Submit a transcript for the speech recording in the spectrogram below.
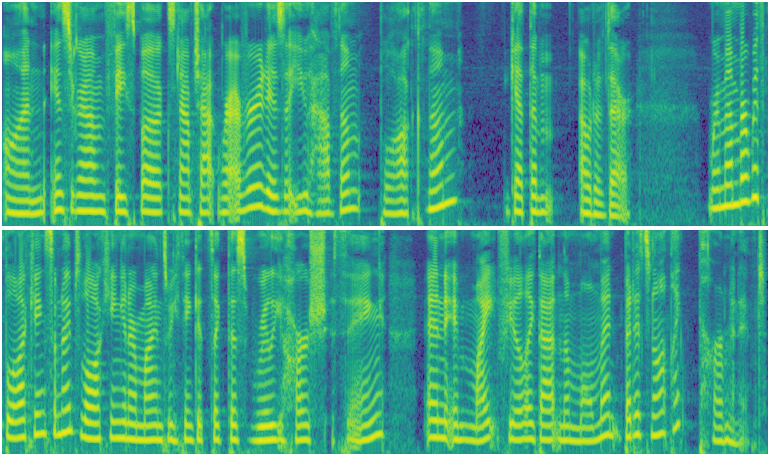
on Instagram, Facebook, Snapchat, wherever it is that you have them, block them, get them out of there. Remember with blocking, sometimes blocking in our minds, we think it's like this really harsh thing, and it might feel like that in the moment, but it's not like permanent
